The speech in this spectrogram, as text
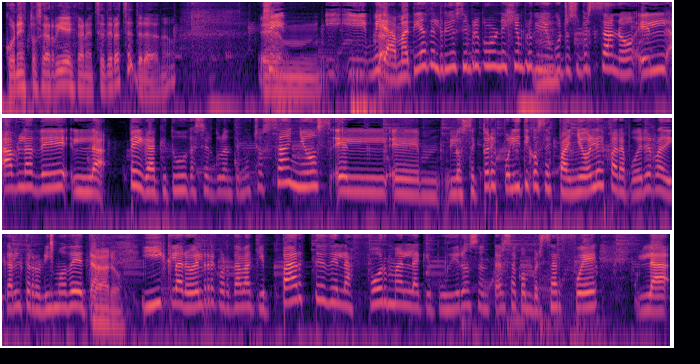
con esto se arriesgan, etcétera, etcétera, ¿no? Sí, Em, y, y mira, claro. Matías del Río siempre pone un ejemplo que yo encuentro súper sano. Él habla de la pega que tuvo que hacer durante muchos años el, eh, los sectores políticos españoles para poder erradicar el terrorismo de ETA. Claro. Y claro, él recordaba que parte de la forma en la que pudieron sentarse a conversar fue la,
